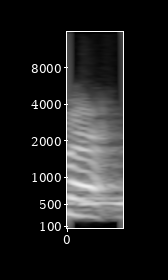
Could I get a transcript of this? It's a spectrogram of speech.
what's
